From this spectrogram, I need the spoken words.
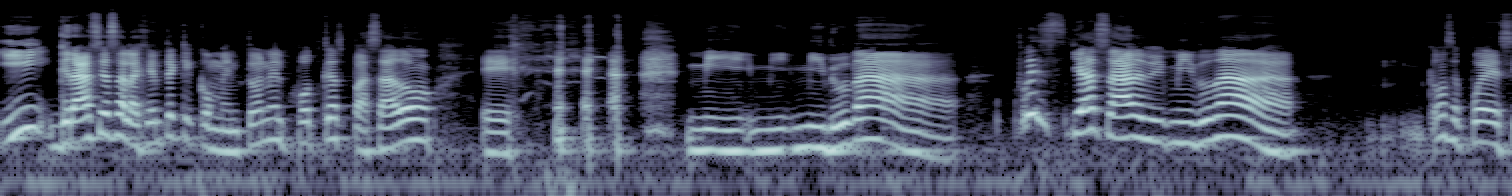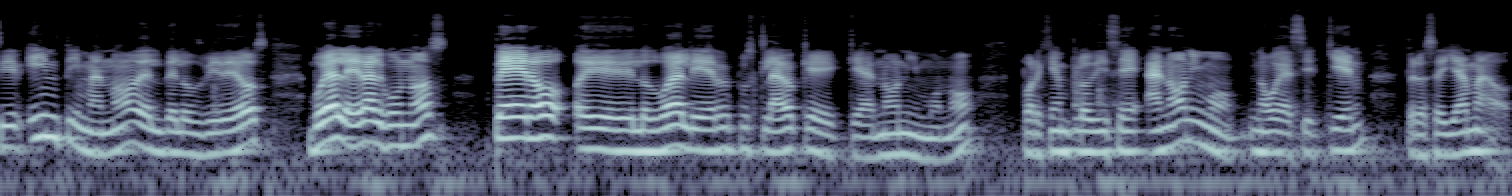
Y gracias a la gente que comentó en el podcast pasado eh, mi, mi, mi, duda, pues ya sabes, mi, mi, duda, ¿cómo se puede decir? Íntima, ¿no? Del, de los videos. Voy a leer algunos, pero eh, los voy a leer, pues claro que, que anónimo, ¿no? Por ejemplo, dice anónimo, no voy a decir quién, pero se llama... Oh,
